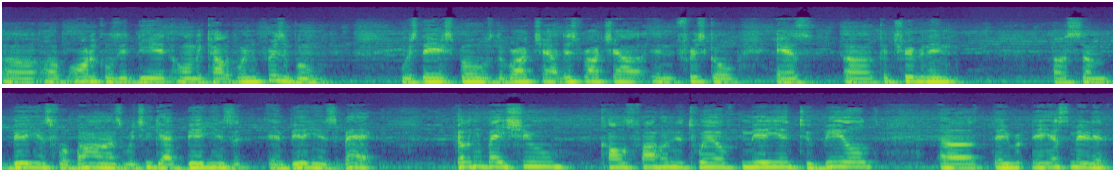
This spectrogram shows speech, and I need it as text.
uh, of articles it did on the California prison boom, which they exposed the Rothschild, this Rothschild in Frisco, as uh, contributing uh, some billions for bonds, which he got billions and billions back. Pelican Bay SHU cost 512 million to build. Uh, they they estimated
